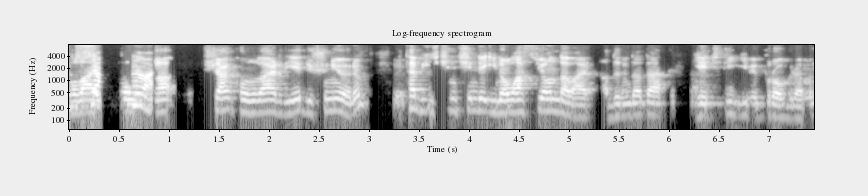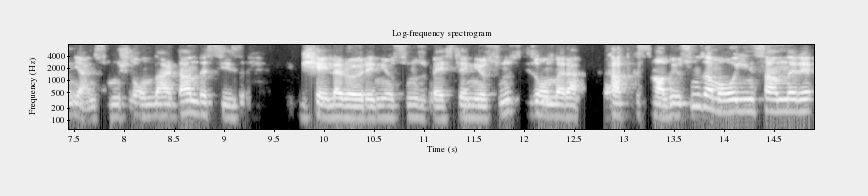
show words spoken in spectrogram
kolay düşen konular diye düşünüyorum. Tabii için içinde inovasyon da var. Adında da geçtiği gibi programın yani sonuçta onlardan da siz bir şeyler öğreniyorsunuz, besleniyorsunuz. Siz onlara katkı sağlıyorsunuz ama o insanları,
